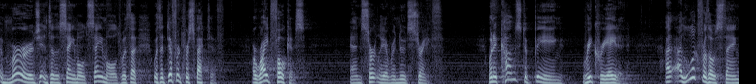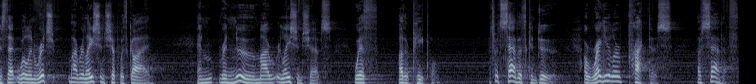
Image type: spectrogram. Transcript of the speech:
emerge into the same old, same old with a, with a different perspective, a right focus, and certainly a renewed strength. When it comes to being recreated, I, I look for those things that will enrich my relationship with God and renew my relationships with other people. That's what Sabbath can do a regular practice of Sabbath.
